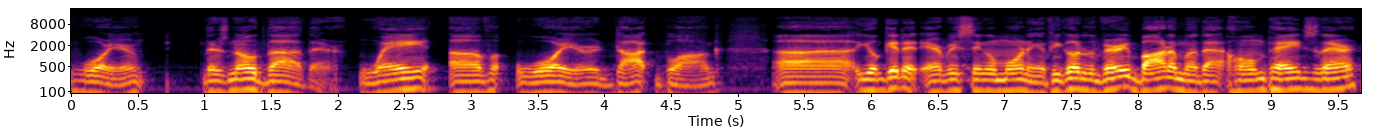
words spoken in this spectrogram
Warrior, There's no the there. way of Wayofwarrior.blog. Uh, you'll get it every single morning. If you go to the very bottom of that home page there,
